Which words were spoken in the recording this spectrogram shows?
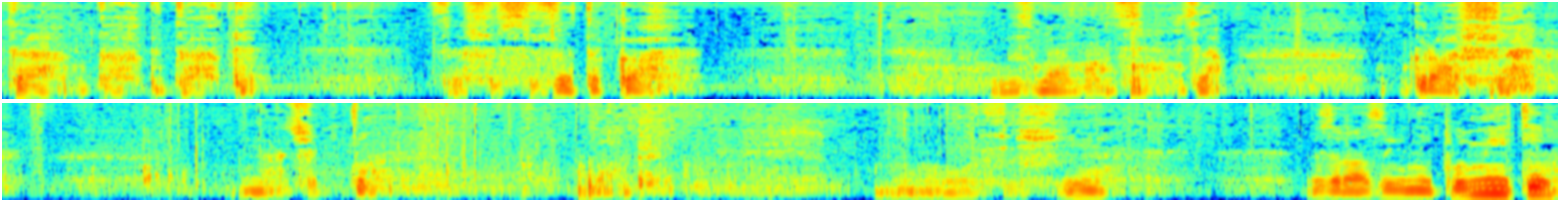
Так, так, так. Це щось вже така. Візьмемо це, це краще. Начебто. Так. Ось іще. Зразу і не помітив,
